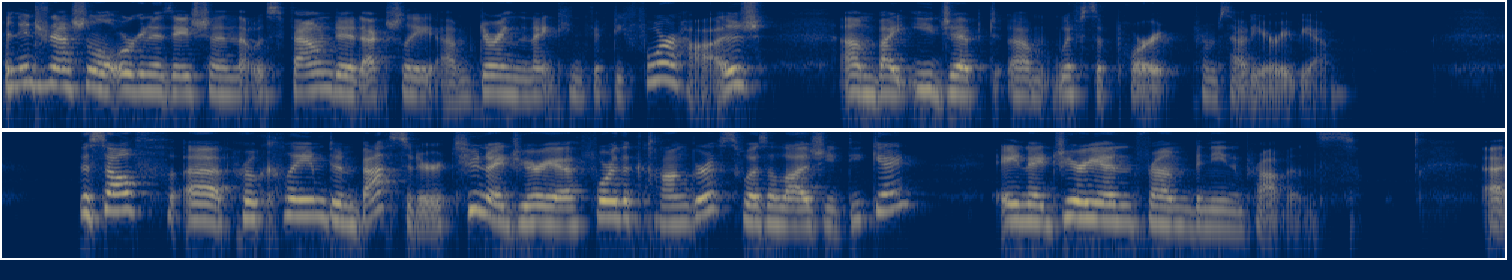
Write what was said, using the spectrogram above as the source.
an international organization that was founded actually um, during the 1954 Hajj um, by Egypt um, with support from Saudi Arabia. The self uh, proclaimed ambassador to Nigeria for the Congress was Alhaji Dike, a Nigerian from Benin province. Uh,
